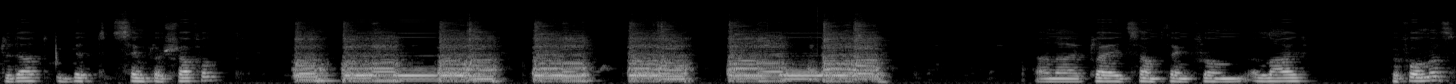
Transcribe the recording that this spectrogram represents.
After that, a bit simpler shuffle. And I played something from a live performance.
